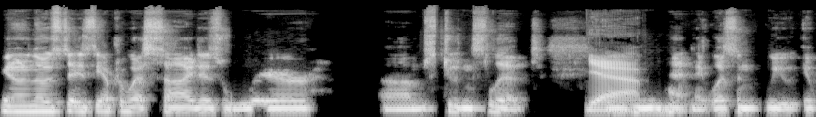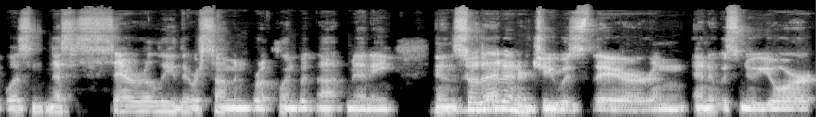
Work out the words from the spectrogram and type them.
You know, in those days, the Upper West Side is where um, students lived. Yeah, Manhattan. It wasn't we. It wasn't necessarily there were some in Brooklyn, but not many. And so that energy was there, and and it was New York,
